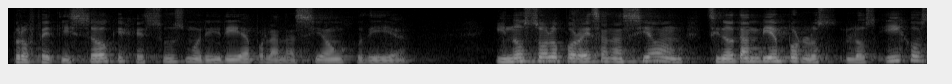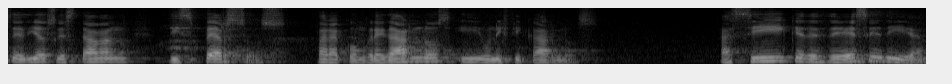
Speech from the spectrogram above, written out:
profetizó que Jesús moriría por la nación judía. Y no solo por esa nación, sino también por los, los hijos de Dios que estaban dispersos para congregarlos y unificarlos. Así que desde ese día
